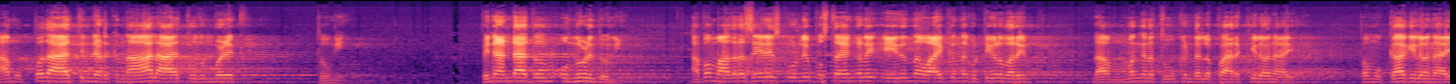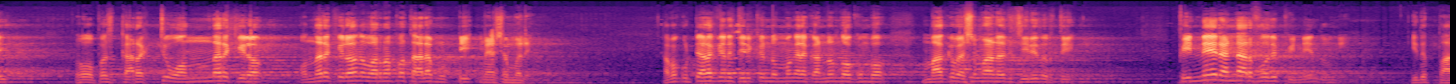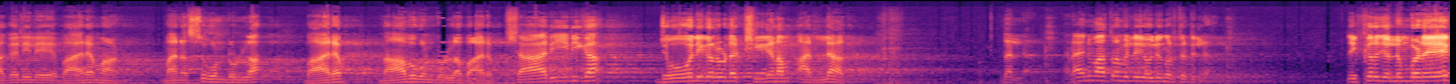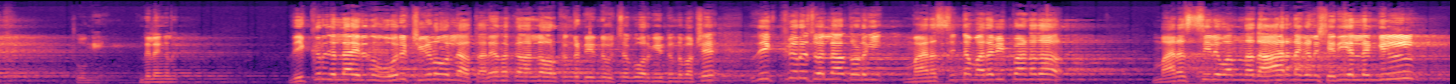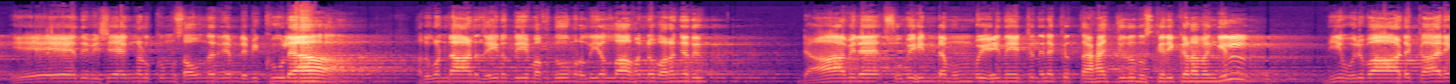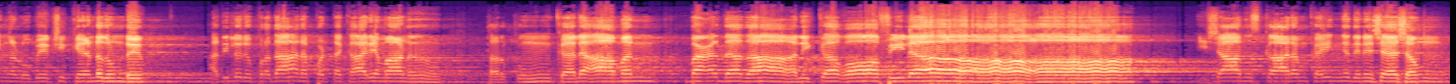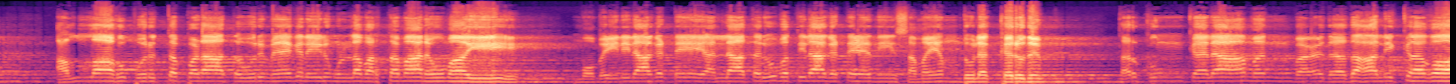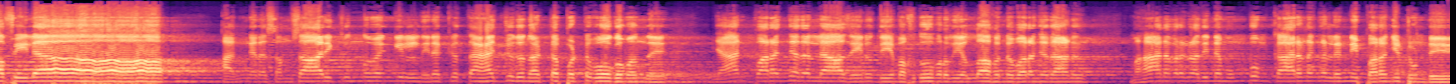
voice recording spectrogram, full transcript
ആ മുപ്പതായത്തിന്റെ അടുക്ക് നാലായത്ത് ഓതുമ്പോഴേക്ക് തൂങ്ങി. പിന്നെ രണ്ടായത്ത് ഒന്നുകൂടി തൂങ്ങി. അപ്പൊ മദ്രസയിലെ സ്കൂളിലെയും പുസ്തകങ്ങൾ എഴുതുന്ന വായിക്കുന്ന കുട്ടികൾ പറയും ദാ അമ്മ ഇങ്ങനെ തൂക്കുണ്ടല്ലോ ഇപ്പൊ അര കിലോനായി ഇപ്പൊ മുക്കാ കിലോനായി. ഓ ഇപ്പൊ കറക്റ്റ് ഒന്നര കിലോ. ഒന്നര കിലോ എന്ന് പറഞ്ഞപ്പോ തല മുട്ടി മേശം വലി അപ്പൊ കുട്ടികളൊക്കെ ഇങ്ങനെ ചിരിക്കുന്നുണ്ട് ഉമ്മ ഇങ്ങനെ കണ്ണും നോക്കുമ്പോ ഉമ്മാക്ക് വിഷമാണ് ചിരി നിർത്തി. പിന്നെ രണ്ടറപ്പോതി പിന്നെയും തൂങ്ങി. ഇത് പകലിലെ ഭാരമാണ്. മനസ്സുകൊണ്ടുള്ള ഭാരം നാവ് കൊണ്ടുള്ള ഭാരം. ശാരീരിക ജോലികളുടെ ക്ഷീണം അല്ല അത്. ഇതല്ല ഞാൻ അതിന് മാത്രം വലിയ ജോലിയൊന്നും നിർത്തിയിട്ടില്ല ദിക്കർ ചൊല്ലുമ്പോഴേ തൂങ്ങി. എന്തില്ലെങ്കിൽ ദിക്കർ ചൊല്ലായിരുന്നു ഒരു ക്ഷീണവുമില്ല തലേന്നൊക്കെ നല്ല ഉറക്കം കിട്ടിയിട്ടുണ്ട് ഉച്ചയ്ക്ക് ഉറങ്ങിയിട്ടുണ്ട്. പക്ഷേ ദിക്കർ ചൊല്ലാൻ തുടങ്ങി. മനസ്സിന്റെ മരവിപ്പാണത്. മനസ്സിൽ വന്ന ധാരണകൾ ശരിയല്ലെങ്കിൽ ഏത് വിഷയങ്ങൾക്കും സൗന്ദര്യം ലഭിക്കൂല. അതുകൊണ്ടാണ് ജൈനുദ്ദീൻ മഖ്ദൂം റലിയല്ലാഹുന്നു പറഞ്ഞത് രാവിലെ സുബിഹിന്റെ മുമ്പ് എഴുന്നേറ്റ് നിനക്ക് തഹജ്ജുദ് നിസ്കരിക്കണമെങ്കിൽ നീ ഒരുപാട് കാര്യങ്ങൾ ഉപേക്ഷിക്കേണ്ടതുണ്ട്. അതിലൊരു പ്രധാനപ്പെട്ട കാര്യമാണ്. തർക്കും കലാമൻ ഇശാനുസ്കാരം കഴിഞ്ഞതിന് ശേഷം അള്ളാഹു പൊരുത്തപ്പെടാത്ത ഒരു മേഖലയിലുമുള്ള വർത്തമാനവുമായി മൊബൈലിലാകട്ടെ അല്ലാത്ത രൂപത്തിലാകട്ടെ നീ സമയം തുലക്കരുത്. തർക്കും കലാമൻ ബഅദ ദാലിക غافلا അങ്ങനെ സംസാരിക്കുന്നുവെങ്കിൽ നിനക്ക് തഹജുദ് നഷ്ടപ്പെട്ടു പോകുമെന്ന് ഞാൻ പറഞ്ഞതല്ല സൈനുദ്ദീൻ മഖ്ദൂം റളിയല്ലാഹു അള്ളാഹുന്ന് പറഞ്ഞതാണ്. മഹാനവറുകൾ അതിന്റെ മുമ്പും കാരണങ്ങൾ എണ്ണി പറഞ്ഞിട്ടുണ്ട്.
